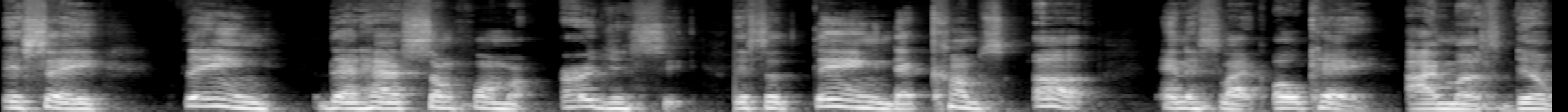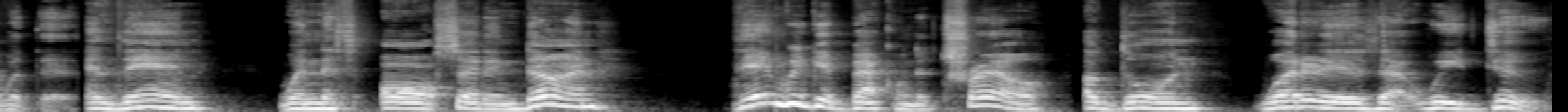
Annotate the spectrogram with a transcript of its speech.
It's a thing that has some form of urgency. It's a thing that comes up and it's like, okay, I must deal with this. And then when it's all said and done, then we get back on the trail of doing what it is that we do.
